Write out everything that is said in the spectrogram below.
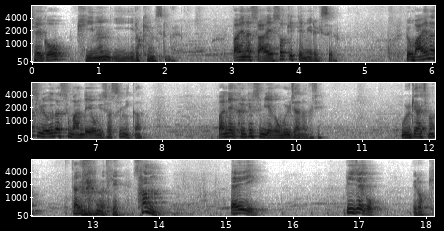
제곱 b는 2 이렇게 쓰는 거예요. 마이너스를 아예 썼기 때문에 이렇게 써요. 요 마이너스를 여기다 쓰면 안 돼. 여기서 쓰니까. 만약에 그렇게 쓰면 얘가 울잖아. 그지? 울게 하지 마. 자, 그러면 어떻게 해? 3 a b제곱 이렇게.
